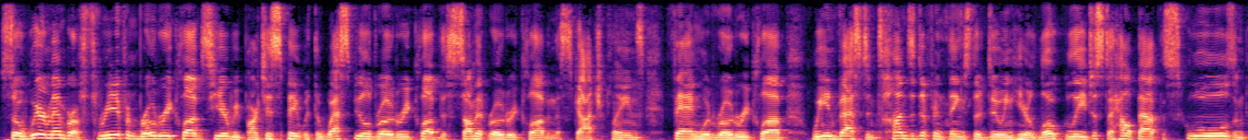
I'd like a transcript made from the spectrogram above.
So, we're a member of three different Rotary clubs here. We participate with the the Westfield Rotary Club, the Summit Rotary Club, and the Scotch Plains Fanwood Rotary Club. We invest in tons of different things they're doing here locally just to help out the schools and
